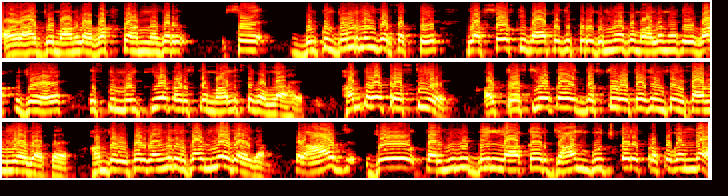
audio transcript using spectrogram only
और आज जो मामला वक्फ पर हम नज़र से बिल्कुल दूर नहीं कर सकते। ये अफसोस की बात है कि पूरी दुनिया को मालूम है कि ये वक्फ जो है, इसकी मिल्कियत और इसके मालिक सिर्फ़ अल्लाह है। हम तो ये ट्रस्टी है और ट्रस्टियों का एक दस्तूर होता है कि उनसे हिसाब लिया जाता है। हम जब ऊपर जाएँगे तो हिसाब लिया जाएगा। पर आज जो तरमीमी बिल लाकर जानबूझकर एक प्रोपोगंडा,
